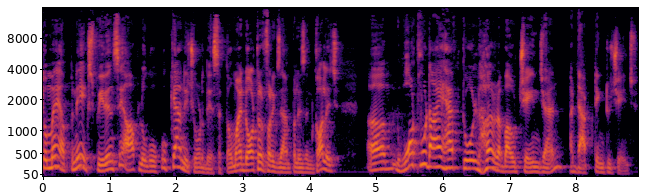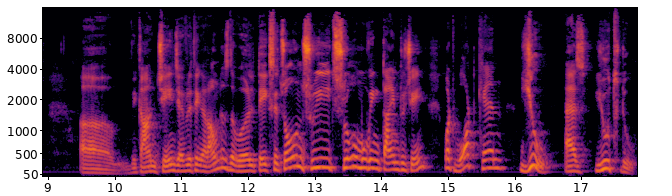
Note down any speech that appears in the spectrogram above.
तो मैं अपने एक्सपीरियंस से आप लोगों को क्या निचोड़ दे सकता हूँ my daughter for example is in college what would I have told her about change and adapting to change Um, we can't change everything around us. The world takes its own sweet, slow moving time to change. But what can you, as youth, do?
